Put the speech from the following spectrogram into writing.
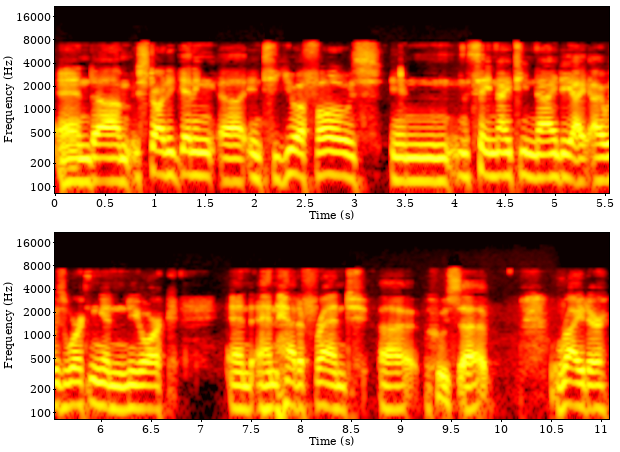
And um, started getting uh, into UFOs in, let's say, 1990. I, I, was working in New York and, and had a friend uh, who's a writer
